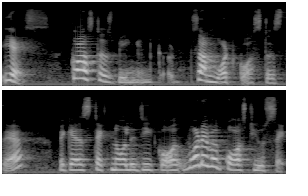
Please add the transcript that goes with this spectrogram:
yes cost is being incurred somewhat cost is there because technology cost whatever cost you say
